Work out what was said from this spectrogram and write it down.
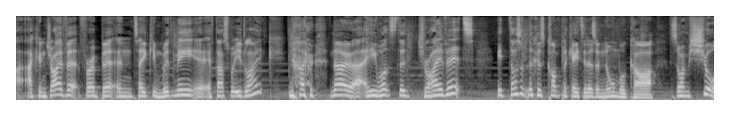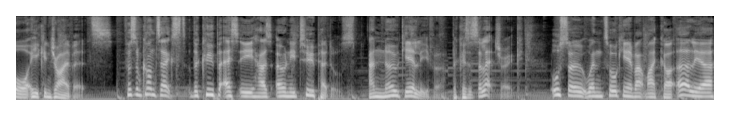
I can drive it for a bit and take him with me if that's what you'd like? No, no, uh, he wants to drive it. It doesn't look as complicated as a normal car, so I'm sure he can drive it. For some context, the Cooper SE has only two pedals and no gear lever because it's electric. Also, when talking about my car earlier,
